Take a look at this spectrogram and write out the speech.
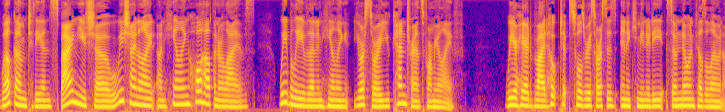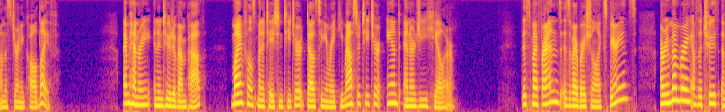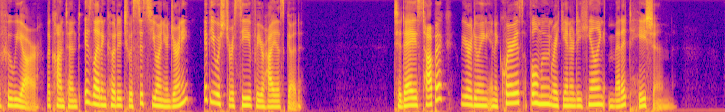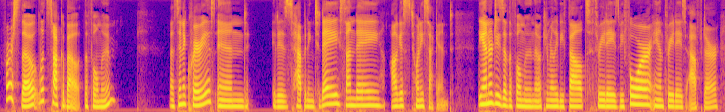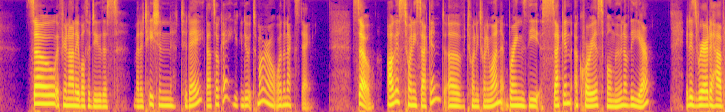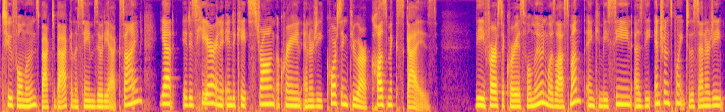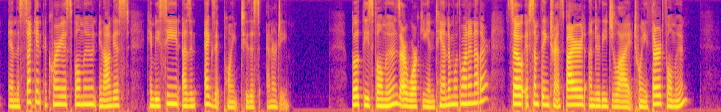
Welcome to the Inspiring You Show, where we shine a light on healing whole health in our lives. We believe that in healing your story, you can transform your life. We are here to provide hope, tips, tools, resources in a community so no one feels alone on this journey called life. I'm Henry, an intuitive empath, mindfulness meditation teacher, dowsing and Reiki master teacher, and energy healer. This, my friends, is a vibrational experience a remembering of the truth of who we are. The content is light encoded to assist you on your journey if you wish to receive for your highest good. Today's topic we are doing an Aquarius full moon Reiki energy healing meditation. First, though, let's talk about the full moon. That's in Aquarius and it is happening today, Sunday, August 22nd. The energies of the full moon, though, can really be felt three days before and three days after. So if you're not able to do this meditation today, that's okay. You can do it tomorrow or the next day. So, August 22nd of 2021 brings the second Aquarius full moon of the year. It is rare to have two full moons back to back in the same zodiac sign, yet it is here and it indicates strong Aquarian energy coursing through our cosmic skies. The first Aquarius full moon was last month and can be seen as the entrance point to this energy, and the second Aquarius full moon in August can be seen as an exit point to this energy. Both these full moons are working in tandem with one another, so if something transpired under the July 23rd full moon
